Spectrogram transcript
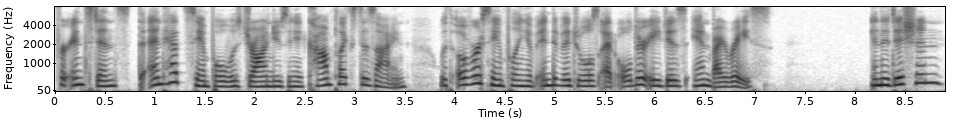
For instance, the NHATS sample was drawn using a complex design with oversampling of individuals at older ages and by race. In addition,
